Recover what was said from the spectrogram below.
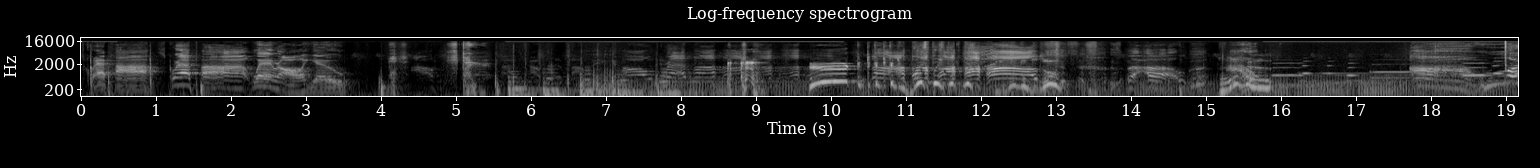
Scrapper! Scrapper! Where are you? Stay. Oh! Oh. Oh, mwah.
